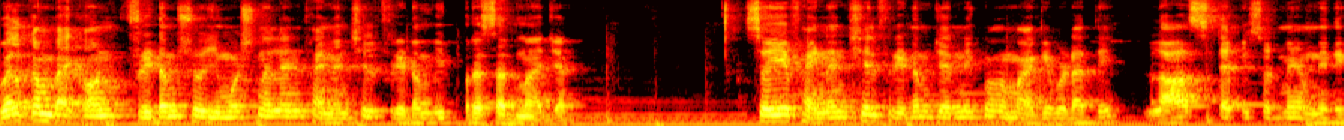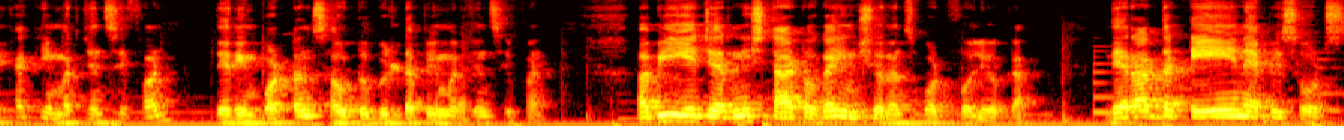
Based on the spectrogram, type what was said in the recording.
Welcome back on freedom show emotional and financial freedom with Prasad Mahajan so ये फाइनेंशियल फ्रीडम जर्नी को हम आगे बढ़ाते लास्ट एपिसोड में हमने देखा कि emergency fund there importance how to build up emergency fund अभी ये जर्नी स्टार्ट होगा इंश्योरेंस पोर्टफोलियो का। There are the ten episodes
